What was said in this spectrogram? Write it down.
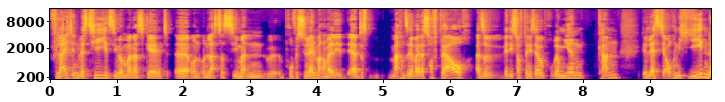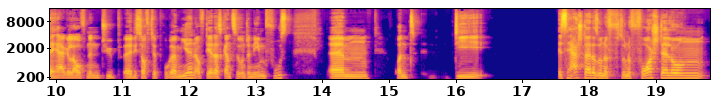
vielleicht investiere ich jetzt lieber mal das Geld äh, und, und lass das jemanden äh, professionell machen, weil ja, das machen sie ja bei der Software auch. Also wer die Software nicht selber programmieren kann, der lässt ja auch nicht jeden dahergelaufenen Typ äh, die Software programmieren, auf der das ganze Unternehmen fußt. Ähm, und die es herrscht leider so eine, so eine Vorstellung,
